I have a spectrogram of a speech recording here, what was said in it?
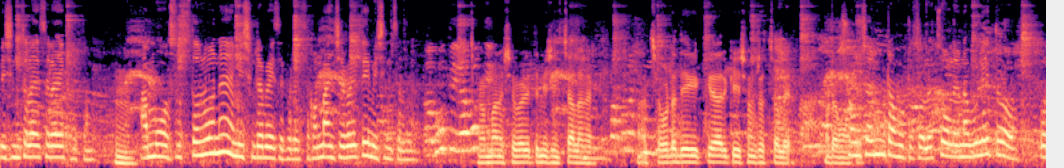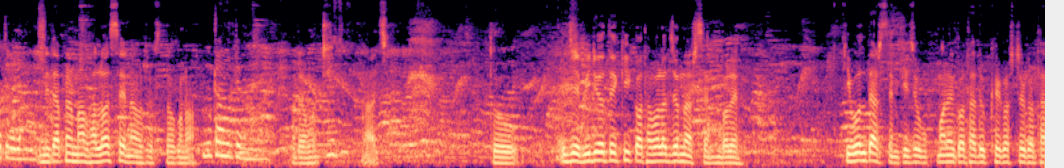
মেশিন চালাই চালাই খেতাম হুম। আম্মু অসুস্থ না মেশিনটা বেঁচে ফেলেছে। এখন মানুষের বাড়িতেই মেশিন চালাই মানুষের বাড়িতে মেশিন চালান। আচ্ছা ওটা দিয়ে কি আর কি সংসার চলে মোটামুটি? সংসার মোটামুটি চলে চলে না বলেই তো প্রতিবেদন এমনিতে আপনার মা ভালো আছে না অসুস্থ কোনো? মোটামুটি ভালো। মোটামুটি আচ্ছা। তো এই যে ভিডিওতে কি কথা বলার জন্য আসছেন বলেন। কি বলতে আসছেন? কিছু মনের কথা দুঃখের কষ্টের কথা?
